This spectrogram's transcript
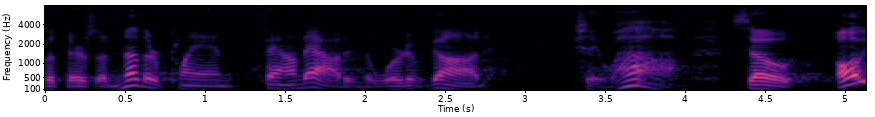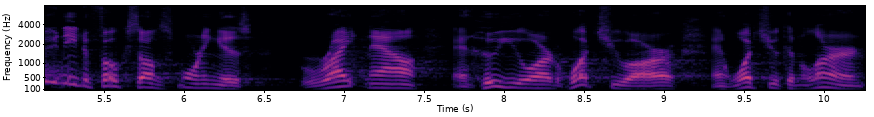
But there's another plan found out in the Word of God. You say, wow. So all you need to focus on this morning is right now and who you are and what you are and what you can learn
